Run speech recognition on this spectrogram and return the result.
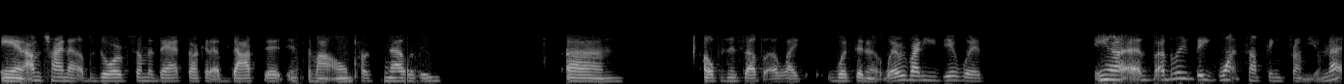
and I'm trying to absorb some of that so I can adopt it into my own personality. Um, open this up uh, like what's in it. Everybody you deal with, you know, I, believe they want something from you. Not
